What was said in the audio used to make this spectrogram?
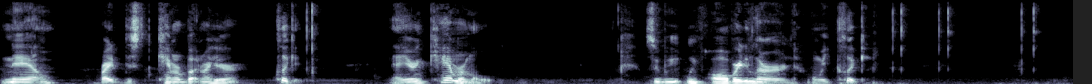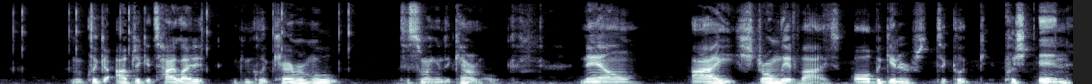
Now, right this camera button right here, click it. Now you're in camera mode. So we, we've already learned when we click, when we click an object, it's highlighted. You can click camera mode to swing into camera mode. Now, I strongly advise all beginners to click push in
